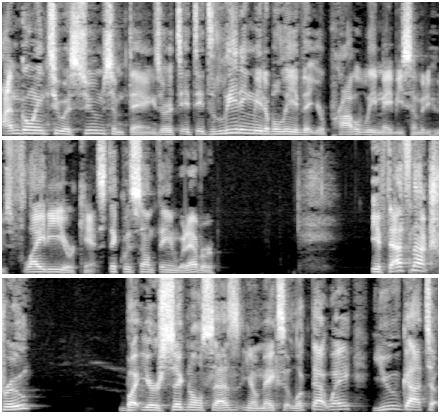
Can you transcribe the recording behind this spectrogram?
I'm going to assume some things, or it's, it's it's leading me to believe that you're probably maybe somebody who's flighty or can't stick with something, whatever. If that's not true, but your signal says, you know, makes it look that way, you've got to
